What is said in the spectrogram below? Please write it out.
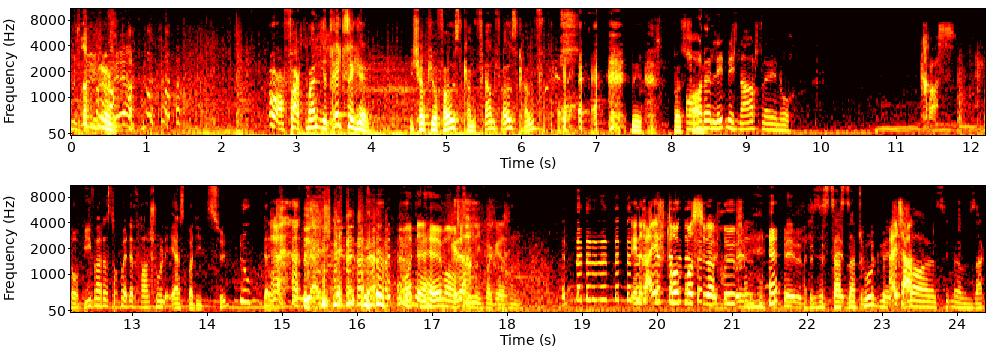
Wir spielen her. Oh, fuck, Mann, ihr Drecksäcke! Ich hab hier Faustkampf, Fernfaustkampf. nee, passt Oh, schon. der lädt nicht nach schnell genug. Krass. So, wie war das doch bei der Fahrschule? Erstmal die Zündung, dann Und den Helm auf Genau. nicht vergessen. Den Reifdruck musst du überprüfen. Dieses Tastatur Alter! Das sieht mir im Sack.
